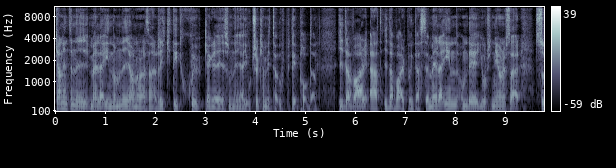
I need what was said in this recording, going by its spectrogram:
Kan inte ni mejla in om ni har några sådana riktigt sjuka grejer som ni har gjort så kan vi ta upp det i podden. idavarg.idavarg.se Mejla in om det är gjort, ni har så här så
